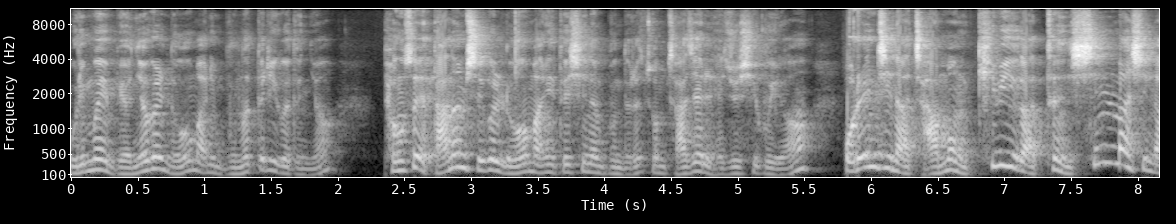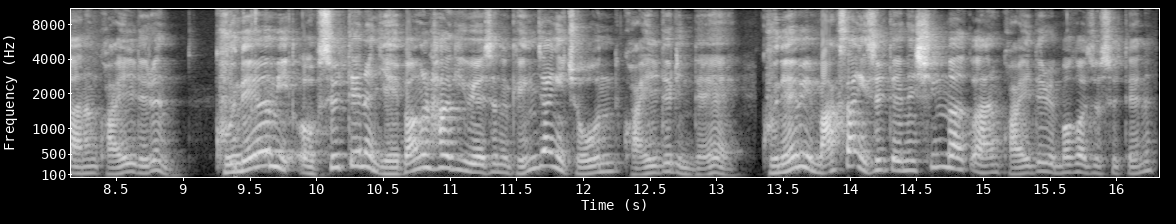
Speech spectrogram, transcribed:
우리 몸의 면역을 너무 많이 무너뜨리거든요. 평소에 단 음식을 너무 많이 드시는 분들은 좀 자제를 해주시고요. 오렌지나 자몽, 키위 같은 신맛이 나는 과일들은 구내염이 없을 때는 예방을 하기 위해서는 굉장히 좋은 과일들인데 구내염이 막상 있을 때는 신맛 나는 과일들을 먹어줬을 때는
